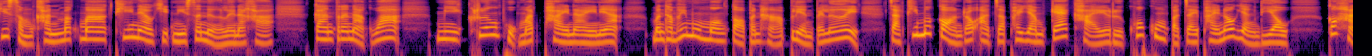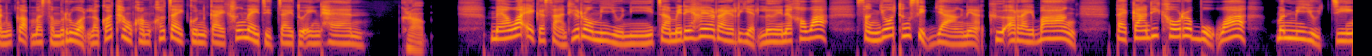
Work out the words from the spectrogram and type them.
ที่สำคัญมาก ๆ ที่แนวคิดนี้เสนอเลยนะคะ การตระหนักว่ามีเครื่องผูกมัดภายในเนี่ย มันทำให้มุมมองต่อปัญหาเปลี่ยนไปเลย จากที่เมื่อก่อนเราอาจจะพยายามแก้ไขหรือควบคุมปัจจัยภายนอกอย่างเดียว ก็หันกลับมาสำรวจแล้วก็ทำความเข้าใจกลไกข้างในจิตใจตัวเองแทน ครับ แม้ว่าเอกสารที่เรามีอยู่นี้จะไม่ได้ให้รายละเอียดเลยนะคะว่า สังโยชน์ทั้ง 10 อย่างเนี่ยคืออะไรบ้าง แต่การที่เขาระบุว่ามันมีอยู่จริง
